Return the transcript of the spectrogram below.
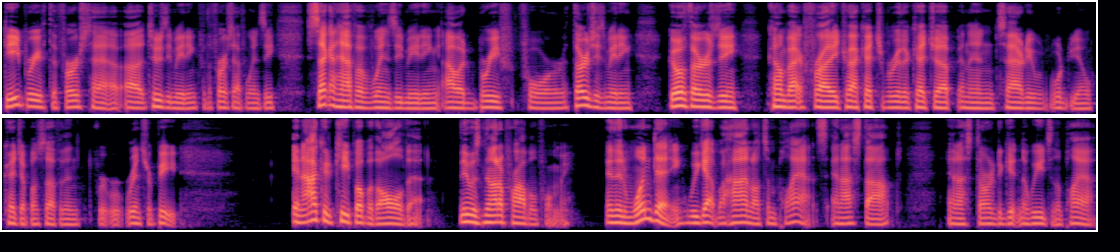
debrief the first half uh, Tuesday meeting for the first half Wednesday. Second half of Wednesday meeting, I would brief for Thursday's meeting. Go Thursday, come back Friday, try catch a breather, catch up, and then Saturday would you know catch up on stuff, and then r- rinse repeat. And I could keep up with all of that. It was not a problem for me. And then one day we got behind on some plats, and I stopped and I started to get in the weeds in the plat.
